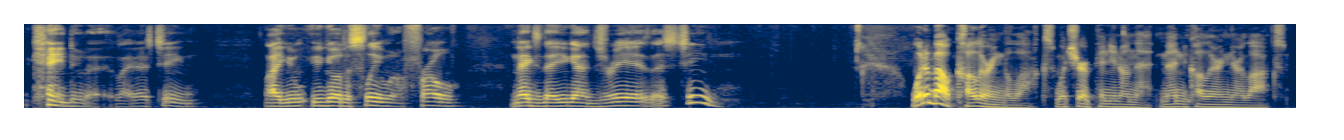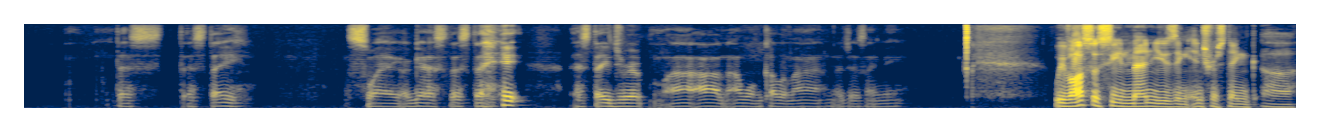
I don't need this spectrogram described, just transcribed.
You can't do that. Like that's cheating. Like you, you go to sleep with a fro, next day you got dreads. That's cheating. What about coloring the locks? What's your opinion on that? Men coloring their locks? That's that's they swag. I guess that's they that's they drip. I I, I won't color mine. That just ain't me. We've also seen men using interesting uh,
